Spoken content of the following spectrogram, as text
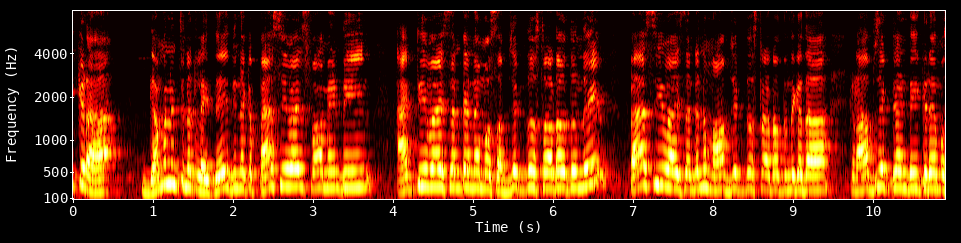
ఇక్కడ గమనించినట్లయితే దీని యొక్క ప్యాసివైజ్ ఫామ్ ఏంటి? యాక్టివ్ వాయిస్ అంటేనేమో సబ్జెక్ట్తో స్టార్ట్ అవుతుంది ప్యాసివ్ వాయిస్ అంటేనేమో ఆబ్జెక్ట్తో స్టార్ట్ అవుతుంది కదా. ఇక్కడ ఆబ్జెక్ట్ అంటే ఇక్కడేమో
